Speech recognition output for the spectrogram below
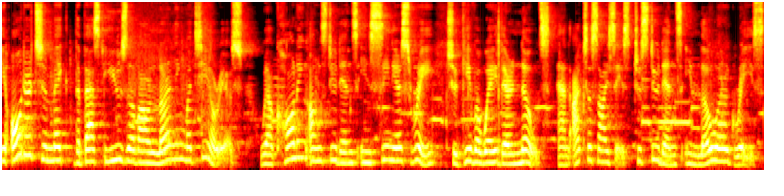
In order to make the best use of our learning materials, we are calling on students in Senior 3 to give away their notes and exercises to students in lower grades.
